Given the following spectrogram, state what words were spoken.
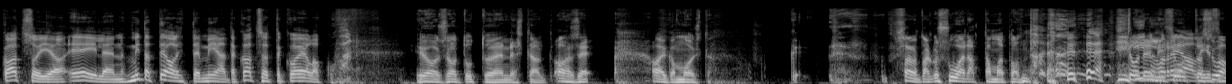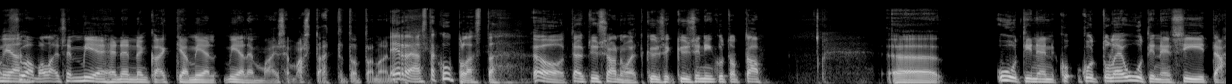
katsojia eilen. Mitä te olitte mieltä? Katsoitteko elokuvan? Joo, se on tuttu ennestään. Onhan se aikamoista. K- Sanotaanko suodattamatonta todellisuutta su- suomalaisen miehen ennen kaikkea miel- mielenmaisemasta. Että tota noin. Eräästä kuplasta. Joo, täytyy sanoa, että kyllä se, kyllä se niin kuin tota, ö, uutinen, kun, kun tulee uutinen siitä,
